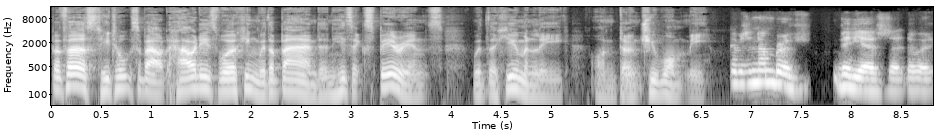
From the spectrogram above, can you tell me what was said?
But first, he talks about how it is working with a band and his experience with the Human League on Don't You Want Me. There was a number of videos that were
